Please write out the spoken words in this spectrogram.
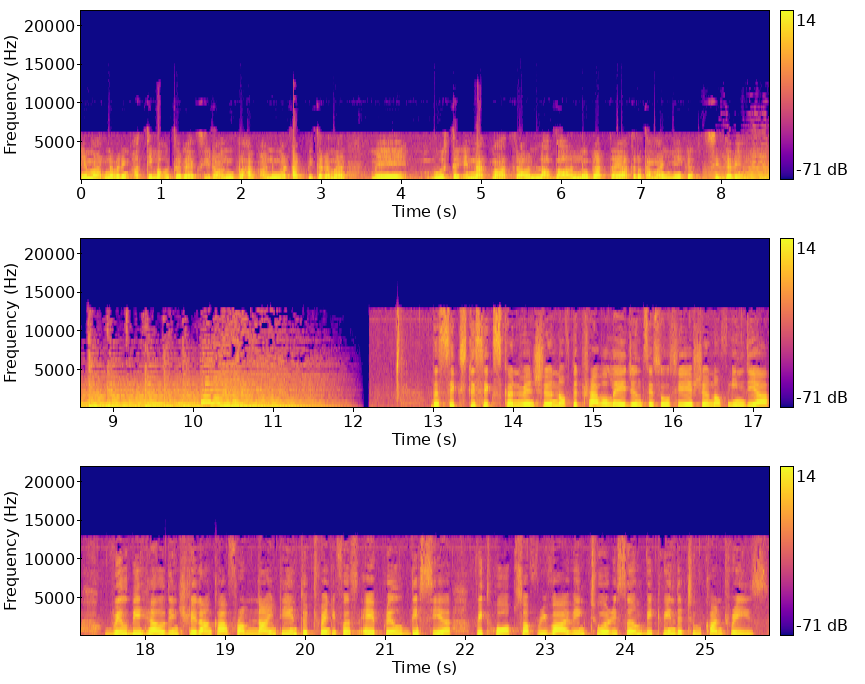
මේ මරණ වලින් අති බහුතරයක් 95ක් 98ක් විතරම මේ බූස්ට් එන්නත් මාත්‍රාව ලබා නොගත් අය අතර තමයි මේක සිද්ධ වෙන්නේ. The 66th convention of the Travel Agents Association of India will be held in Sri Lanka from 19 to 21st April this year with hopes of reviving tourism between the two countries.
